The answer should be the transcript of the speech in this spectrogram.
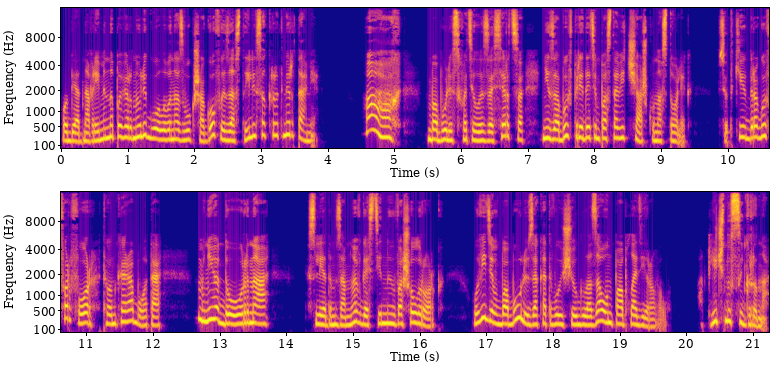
Обе одновременно повернули головы на звук шагов и застыли с открытыми ртами. «Ах!» — бабуля схватилась за сердце, не забыв перед этим поставить чашку на столик. «Все-таки дорогой фарфор, тонкая работа. Мне дурно!» Следом за мной в гостиную вошел Рорк. Увидев бабулю, закатывающую глаза, он поаплодировал. «Отлично сыграно!»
